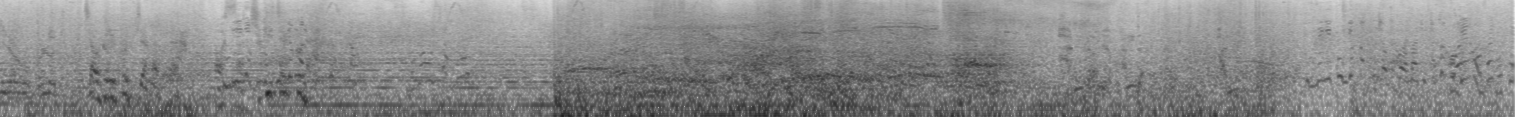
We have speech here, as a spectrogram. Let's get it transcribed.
형님이라고 불러줘. 적을 붙잡았다. 어서 죽이자꾸나. 동맹이 공격받고. 적과 마주쳐서 거기에 건설 못해.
